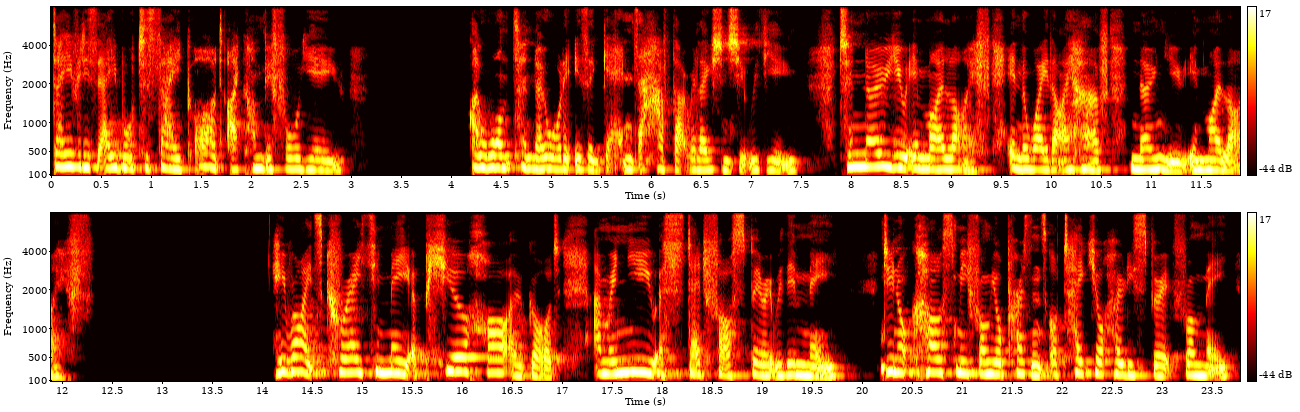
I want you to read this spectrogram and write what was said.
David is able to say, God, I come before you. I want to know what it is again to have that relationship with you, to know you in my life in the way that I have known you in my life. He writes, Create in me a pure heart, O God, and renew a steadfast spirit within me. Do not cast me from your presence or take your Holy Spirit from me.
